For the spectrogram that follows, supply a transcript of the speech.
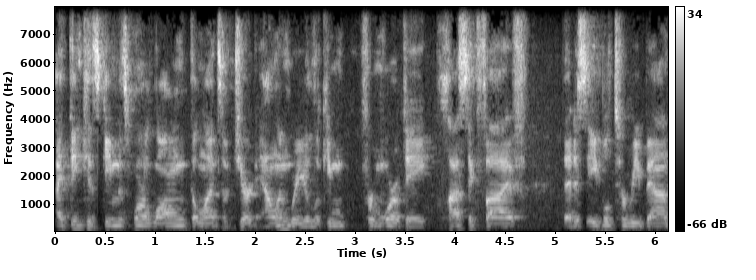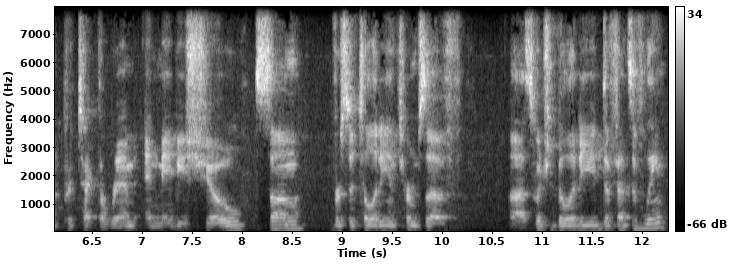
I think his game is more along the lines of Jarrett Allen, where you're looking for more of a classic five that is able to rebound, protect the rim, and maybe show some versatility in terms of uh, switchability defensively.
